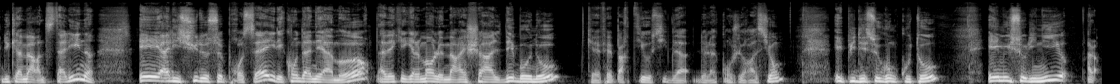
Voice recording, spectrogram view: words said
du camarade Staline. Et à l'issue de ce procès, il est condamné à mort, avec également le maréchal Debono, qui avait fait partie aussi de la, de la conjuration, et puis des seconds couteaux. Et Mussolini, alors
